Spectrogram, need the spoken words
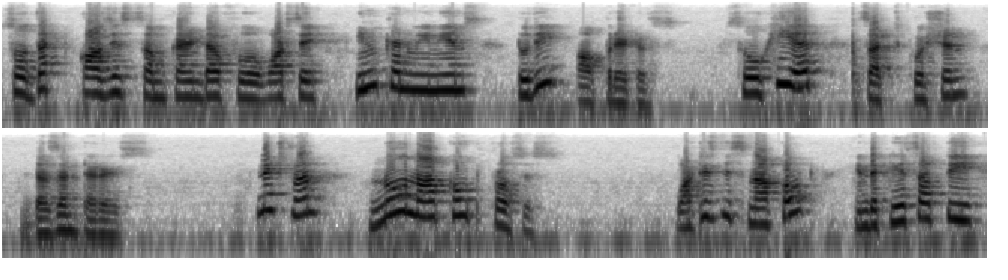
So that causes some kind of uh, what's a inconvenience to the operators. So here such question doesn't arise. Next one no knockout process. What is this knockout? In the case of the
